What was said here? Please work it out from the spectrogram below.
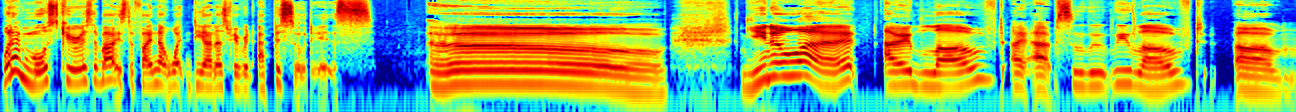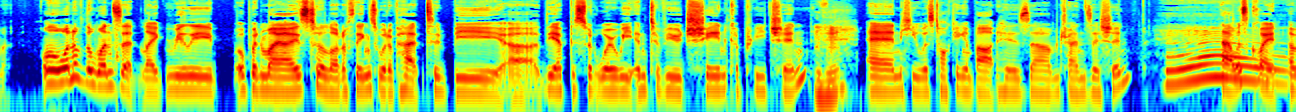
What I'm most curious about is to find out what Diana's favorite episode is. Oh, you know what? I loved, I absolutely loved, um, well, one of the ones that like really opened my eyes to a lot of things would have had to be uh, the episode where we interviewed Shane Caprichin, and he was talking about his um, transition. That was quite. Uh,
